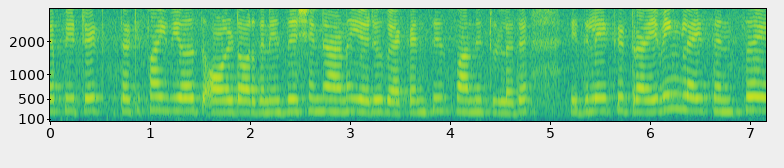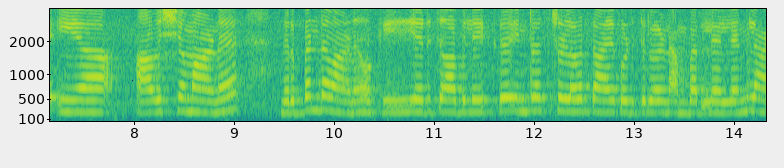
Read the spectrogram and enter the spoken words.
reputed thirty five years old ഓർഗനൈസേഷനാണ് ഈ ഒരു വേക്കൻസീസ് വന്നിട്ടുള്ളത്. ഇതിലേക്ക് ഡ്രൈവിംഗ് ലൈസൻസ് ആവശ്യമാണ് നിർബന്ധമാണ്. ഓക്കെ ഈ ഒരു ജോബിലേക്ക് ഇൻട്രസ്റ്റ് ഉള്ളവർ താഴെ കൊടുത്തിട്ടുള്ള നമ്പറിൽ അല്ലെങ്കിൽ ആ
